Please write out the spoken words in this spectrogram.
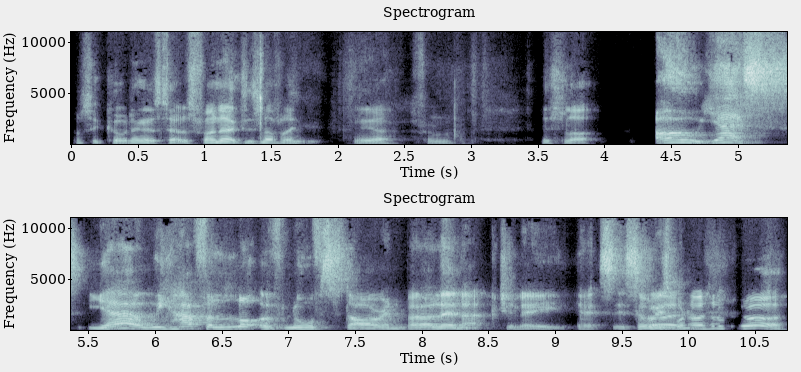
what's it called? I'm going to let's find out because it's lovely. Yeah, from this lot. Oh yes, yeah, we have a lot of North Star in Berlin. Actually, it's it's always. one, oh, sure.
